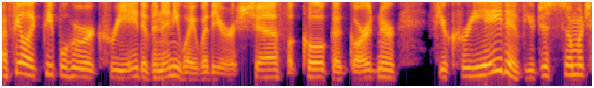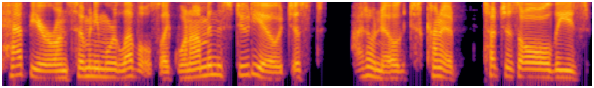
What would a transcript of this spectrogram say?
I feel like people who are creative in any way, whether you're a chef, a cook, a gardener, if you're creative, you're just so much happier on so many more levels. Like when I'm in the studio, it just, I don't know, it just kind of touches all these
